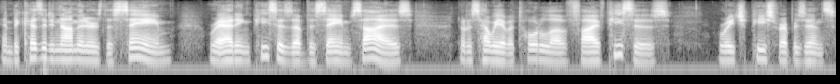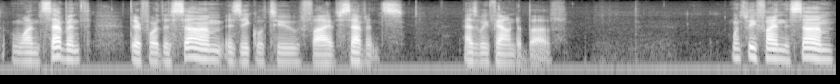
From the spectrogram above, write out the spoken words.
And because the denominator is the same, we're adding pieces of the same size. Notice how we have a total of 5 pieces, where each piece represents 1 seventh, therefore the sum is equal to 5 sevenths, as we found above. Once we find the sum,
